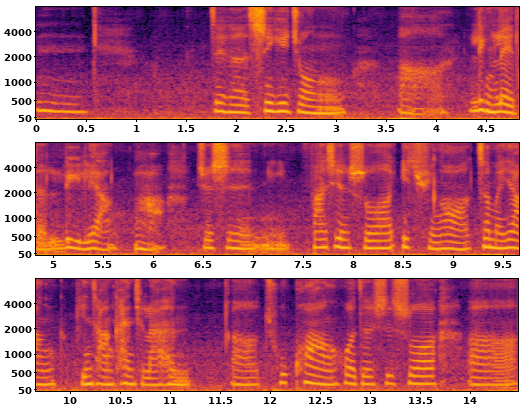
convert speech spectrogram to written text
嗯，这个是一种啊另类的力量啊，就是你发现说一群哦这么样，平常看起来很呃粗犷，或者是说呃。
